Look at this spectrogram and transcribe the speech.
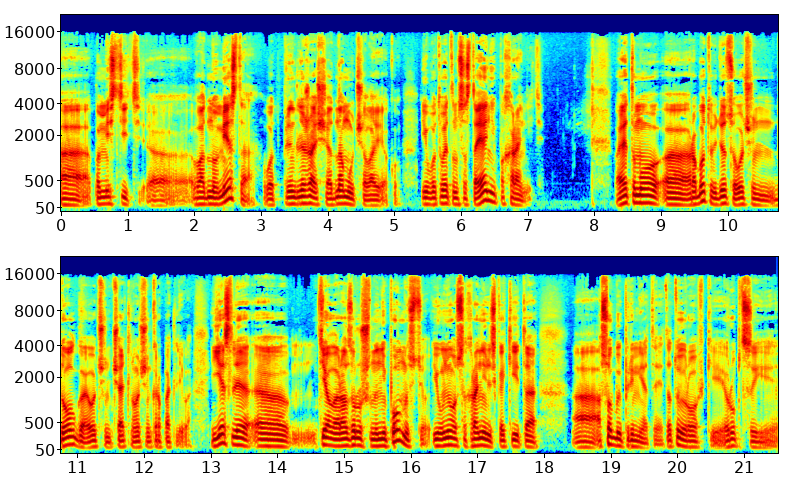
поместить в одно место, вот, принадлежащее одному человеку, и вот в этом состоянии похоронить. Поэтому э, работа ведется очень долго, очень тщательно, очень кропотливо. Если э, тело разрушено не полностью, и у него сохранились какие-то э, особые приметы, татуировки, рубцы,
